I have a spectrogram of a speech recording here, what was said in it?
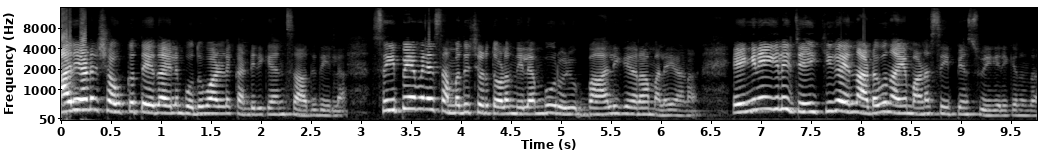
ആര്യാടൻ ഷൗക്കത്ത് ഷൗക്കത്ത് ഏതായാലും പൊതുവാളിനെ കണ്ടിരിക്കാൻ സാധ്യതയില്ല. സി പി എമ്മിനെ സംബന്ധിച്ചിടത്തോളം നിലമ്പൂർ ഒരു ബാലികേറ മലയാണ്. എങ്ങനെയെങ്കിലും ജയിക്കുക എന്ന അടവ് നയമാണ് സി പി എം സ്വീകരിക്കുന്നത്.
